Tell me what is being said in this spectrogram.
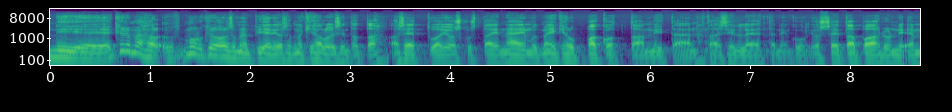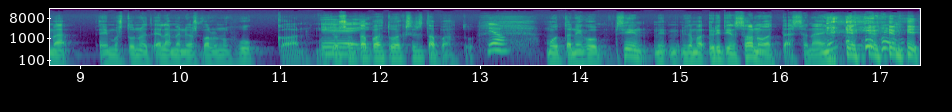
niin, ei, ei. Kyllä mä, halu- mulla kyllä on semmoinen pieni osa, että mäkin haluaisin tota, asettua joskus tai näin, mutta mä en ikinä halua pakottaa mitään. Tai silleen, että niinku, jos se ei tapahdu, niin en mä, ei musta tunnu, että elämäni olisi valunut hukkaan. Mutta jos on tapahtuakseen, se tapahtuu. Joo. Mutta niinku, siinä, mi- mitä mä yritin sanoa tässä näin, niin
